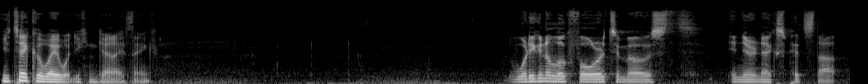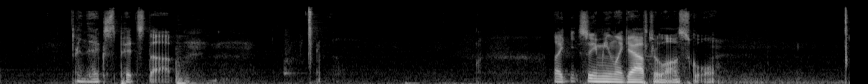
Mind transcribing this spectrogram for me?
you take away what you can get, I think. What are you going to look forward to most in your next pit stop? Next pit stop. Like so you mean like after law school? I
